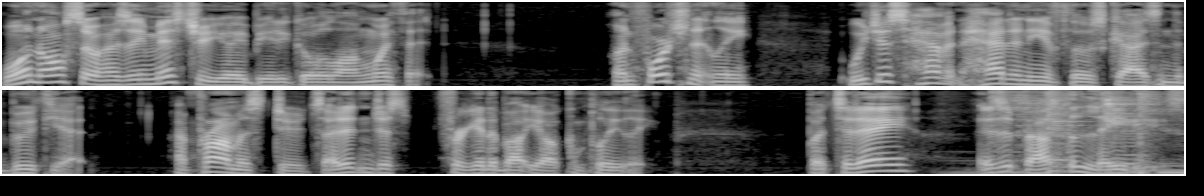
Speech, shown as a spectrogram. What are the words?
One also has a Mr. UAB to go along with it. Unfortunately, we just haven't had any of those guys in the booth yet. I promise, dudes, I didn't just forget about y'all completely. But today is about the ladies.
